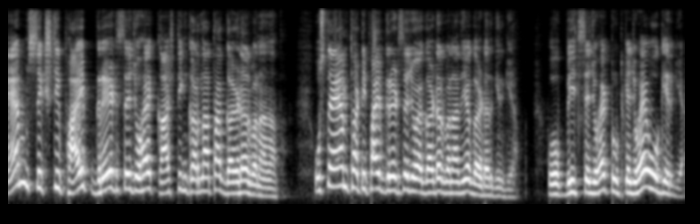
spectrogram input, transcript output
एम सिक्सटी फाइव ग्रेड से जो है कास्टिंग करना था गर्डर बनाना था। उसने एम थर्टी फाइव ग्रेड से जो है गर्डर बना दिया गर्डर गिर गया। वो बीच से जो है, टूट के जो है, वो गिर गया।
